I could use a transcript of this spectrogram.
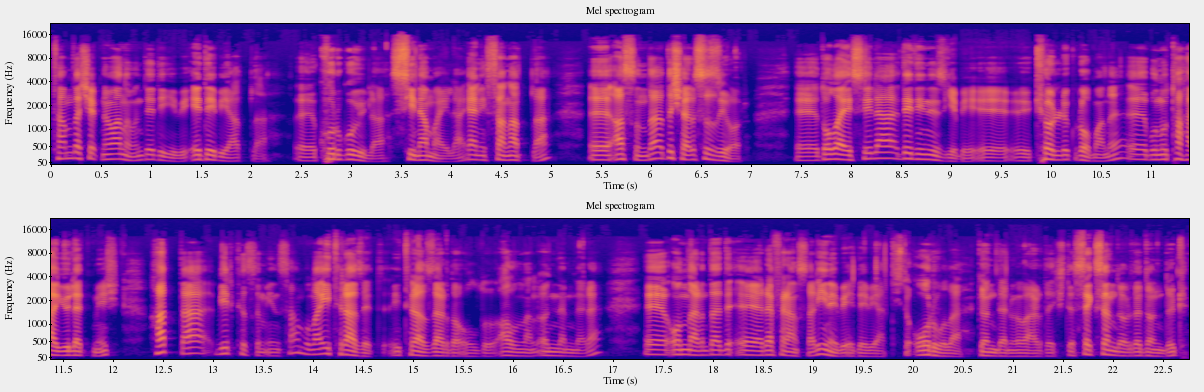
tam da Şebnem Hanım'ın dediği gibi edebiyatla, kurguyla, sinemayla yani sanatla aslında dışarı sızıyor. E, dolayısıyla dediğiniz gibi e, e, körlük romanı e, bunu tahayyül etmiş. Hatta bir kısım insan buna itiraz et, itirazlar da oldu alınan önlemlere. E, onların da e, referansları yine bir edebiyat. İşte Orwell'a gönderme vardı. İşte 84'e döndük.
